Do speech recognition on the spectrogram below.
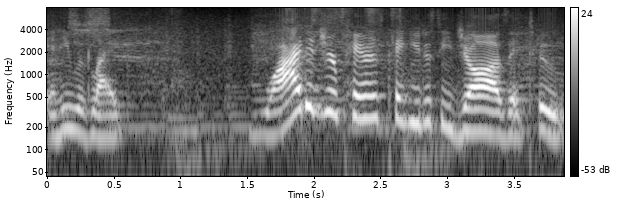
and he was like, Why did your parents take you to see Jaws at 2?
